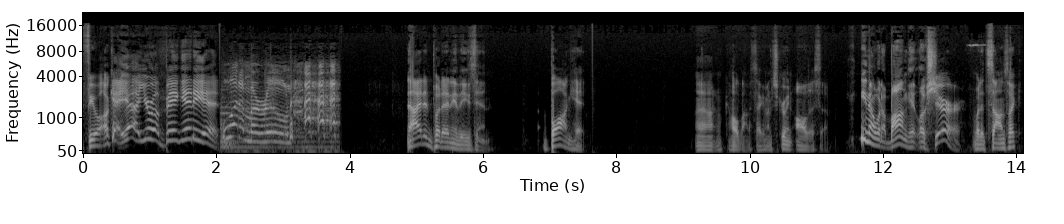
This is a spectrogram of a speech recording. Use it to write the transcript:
If you okay, yeah, you're a big idiot. What a maroon. Now, I didn't put any of these in. Bong hit. Uh, hold on a second. I'm screwing all this up. You know what a bong hit looks Sure. What it sounds like?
